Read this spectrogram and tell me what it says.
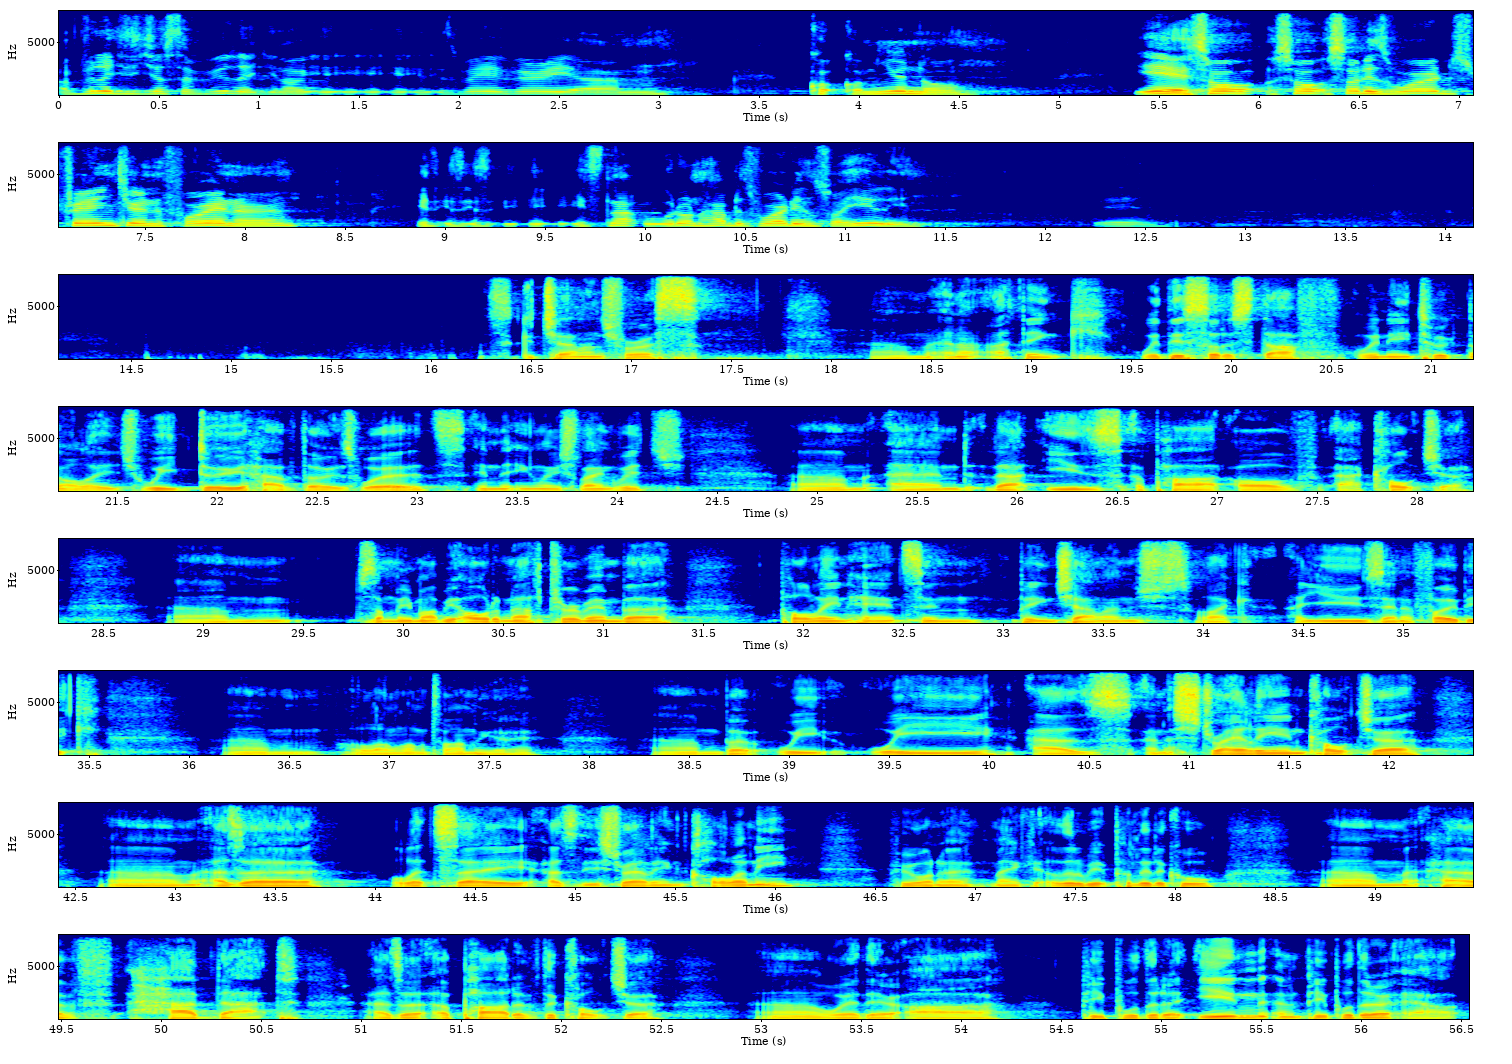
a village is just a village, you know, it, it, it's very, very um, co- communal. Yeah, so, so, so this word stranger and foreigner, it, it, it, it's not, we don't have this word in Swahili. Yeah. That's a good challenge for us. Um, and I, I think with this sort of stuff, we need to acknowledge we do have those words in the English language, um, and that is a part of our culture. Um, somebody might be old enough to remember Pauline Hanson being challenged, like, are you xenophobic? Um, a long, long time ago. Um, but we, we, as an Australian culture, um, as a, let's say, as the Australian colony, we want to make it a little bit political, um, have had that as a, a part of the culture uh, where there are people that are in and people that are out,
